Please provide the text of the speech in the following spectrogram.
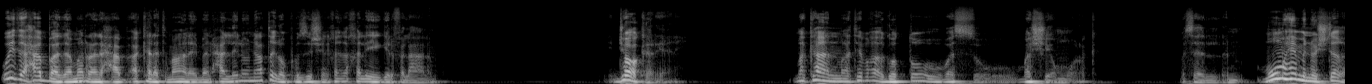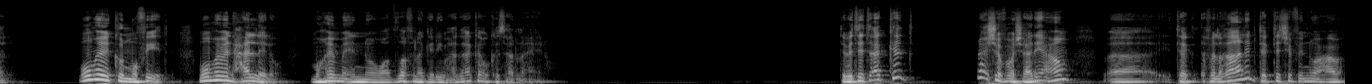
وإذا حب هذا مرة نحب أكلت معنا بنحلله ونعطي له بوزيشن خليه يقرف العالم. جوكر يعني. مكان ما تبغى قطه وبس ومشي أمورك. بس مو مهم إنه يشتغل. مو مهم يكون مفيد. مو مهم نحلله. مهم إنه وظفنا قريب هذاك وكسرنا عينه. تبي تتأكد؟ روح شوف مشاريعهم. آه، في الغالب تكتشف إنه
